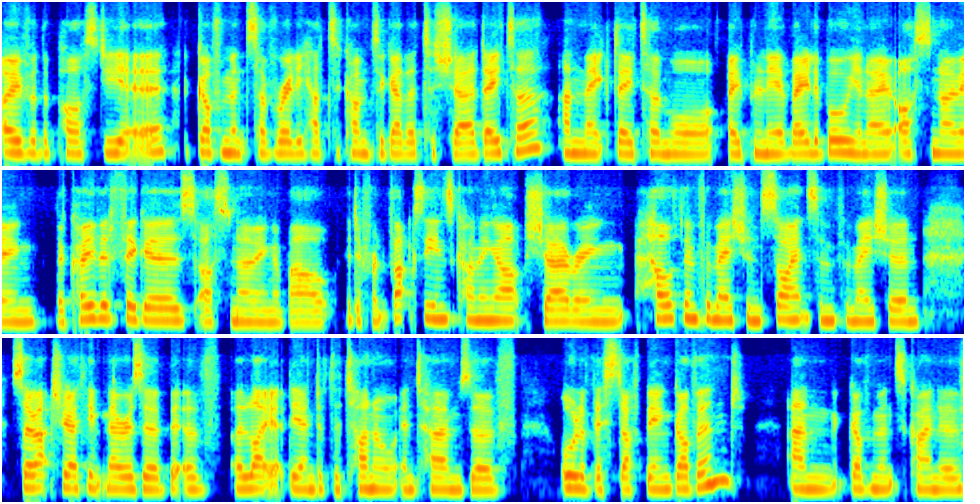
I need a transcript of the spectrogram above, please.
over the past year, governments have really had to come together to share data and make data more openly available. You know, us knowing the COVID figures, us knowing about the different vaccines coming up, sharing health information, science information. So, actually, I think there is a bit of a light at the end of the tunnel in terms of all of this stuff being governed and government's kind of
